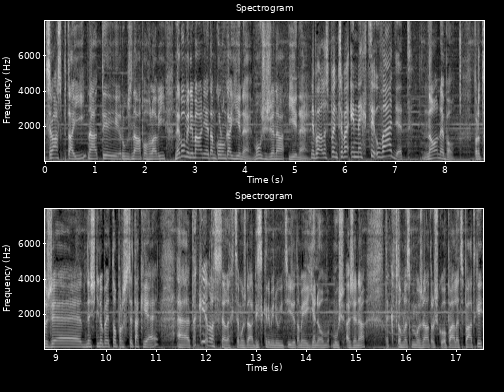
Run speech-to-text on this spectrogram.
se vás ptají na ty různá pohlaví, nebo minimálně je tam kolonka jiné, muž, žena, jiné. Nebo alespoň třeba i nechci uvádět. No nebo, protože v dnešní době to prostě tak je. E, taky je vlastně lehce možná diskriminující, že tam je jenom muž a žena, tak v tomhle jsme možná trošku o pár let zpátky.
